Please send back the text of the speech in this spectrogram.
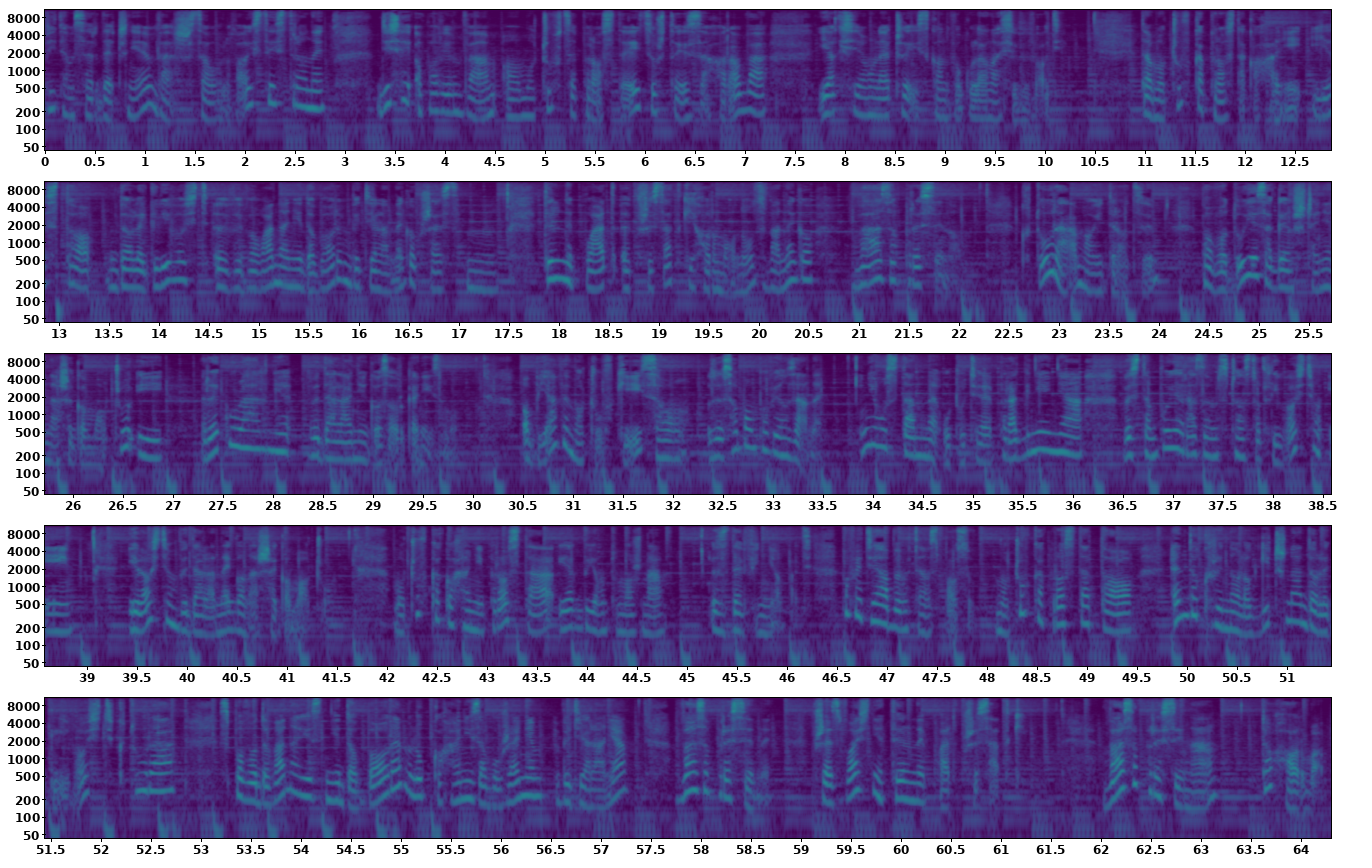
Witam serdecznie, Wasz Soul Voice z tej strony. Dzisiaj opowiem Wam o moczówce prostej, cóż to jest za choroba, jak się ją leczy i skąd w ogóle ona się wywodzi. Ta moczówka prosta, kochani, jest to dolegliwość wywołana niedoborem wydzielanego przez mm, tylny płat przysadki hormonu zwanego wazopresyną, która, moi drodzy, powoduje zagęszczenie naszego moczu i regularnie wydalanie go z organizmu. Objawy moczówki są ze sobą powiązane. Nieustanne uczucie pragnienia występuje razem z częstotliwością i ilością wydalanego naszego moczu. Moczówka, kochani, prosta, jakby ją tu można zdefiniować? Powiedziałabym w ten sposób. Moczówka prosta to endokrynologiczna dolegliwość, która spowodowana jest niedoborem lub, kochani, zaburzeniem wydzielania wazopresyny przez właśnie tylny płat przysadki. Wazopresyna to hormon,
